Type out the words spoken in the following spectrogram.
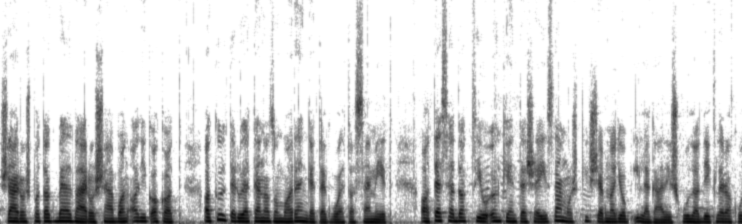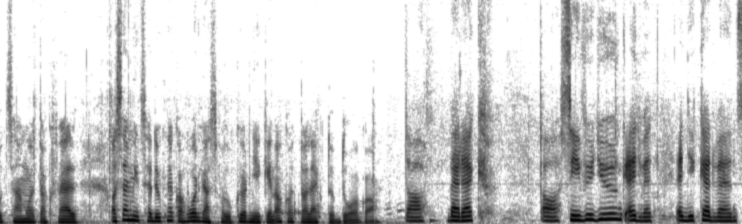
Sárospatak belvárosában alig akadt, a külterületen azonban rengeteg volt a szemét. A Teszed akció önkéntesei számos kisebb-nagyobb illegális hulladéklerakót számoltak fel. A szemétszedőknek a horgászfalu környékén akadt a legtöbb dolga. A berek a szívügyünk, egy, egyik kedvenc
